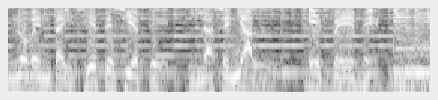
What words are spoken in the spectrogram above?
977 La Señal FM.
